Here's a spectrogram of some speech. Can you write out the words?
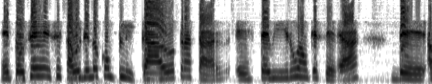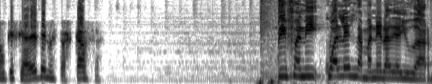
Entonces se está volviendo complicado tratar este virus, aunque sea de, aunque sea desde nuestras casas. Tiffany, ¿cuál es la manera de ayudar?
